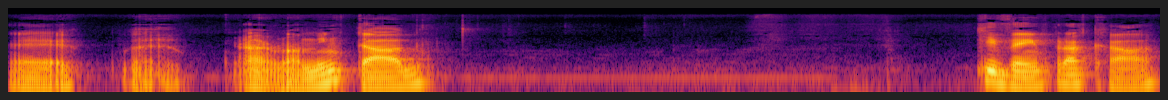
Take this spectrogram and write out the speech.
é, é, armamentado, que vem pra cá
